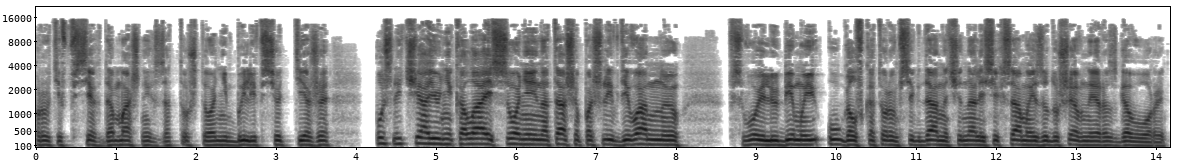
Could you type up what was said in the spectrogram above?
против всех домашних за то, что они были все те же. После чаю Николай, Соня и Наташа пошли в диванную, — в свой любимый угол, в котором всегда начинались их самые задушевные разговоры.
